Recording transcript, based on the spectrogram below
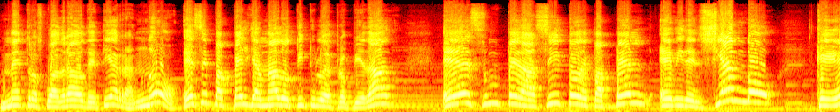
metros cuadrados de tierra. No, ese papel llamado título de propiedad es un pedacito de papel evidenciando que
